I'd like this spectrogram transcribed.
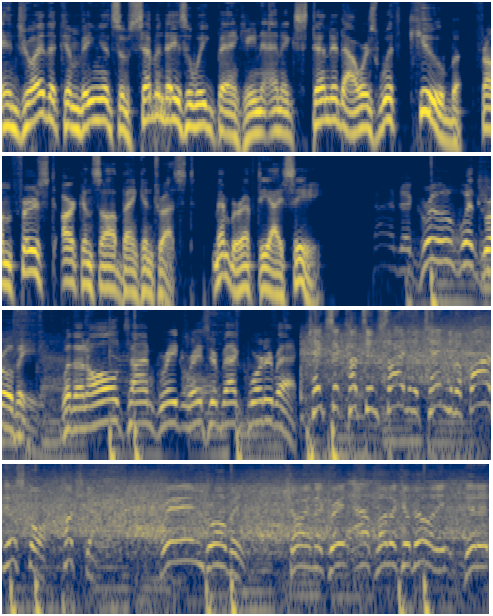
Enjoy the convenience of seven days a week banking and extended hours with Cube from First Arkansas Bank and Trust. Member FDIC. Time to groove with Grovey with an all time great Razorback quarterback. Takes it, cuts inside to the 10 to the 5. He'll score. Touchdown. Quinn Grovey showing the great athletic ability. Did it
